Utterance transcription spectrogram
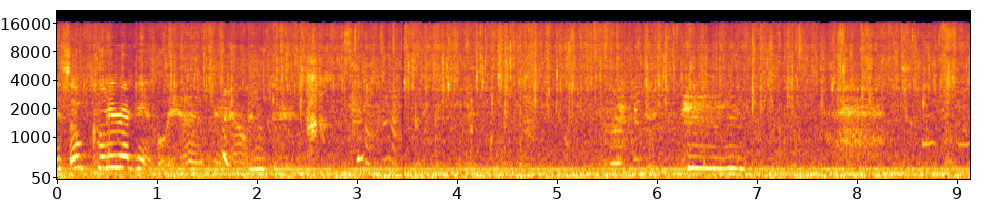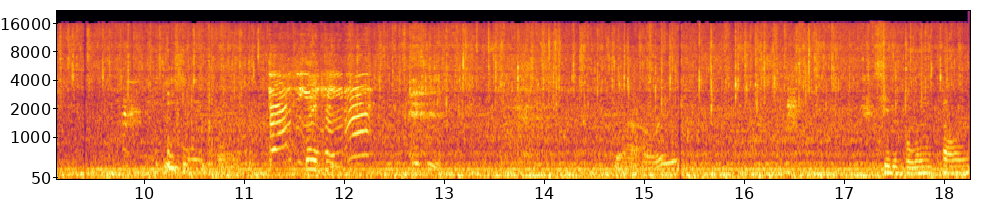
It's so clear I can't believe it. Dad, you hate it? See the balloon color?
